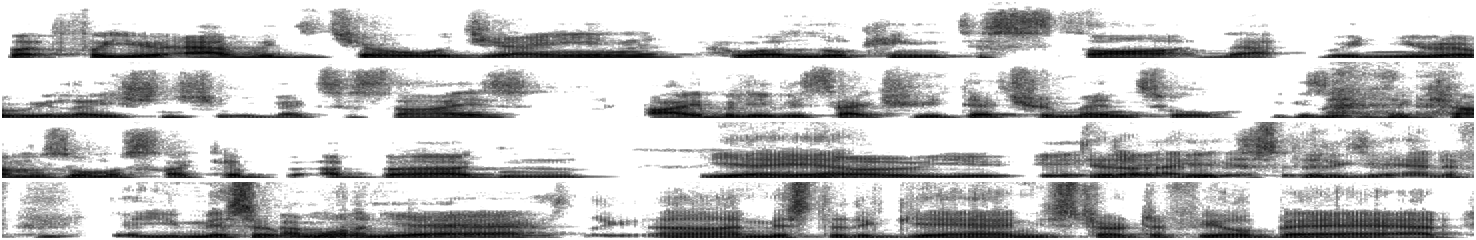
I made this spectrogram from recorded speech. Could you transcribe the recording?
but for your average joe or jane who are looking to start that renew a relationship with exercise i believe it's actually detrimental because it becomes almost like a, a burden Yeah, yeah. know you it, Did I it's- missed it again? If yeah, you miss it I mean, one yeah. day, it's like, uh, I missed it again. You start to feel bad.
